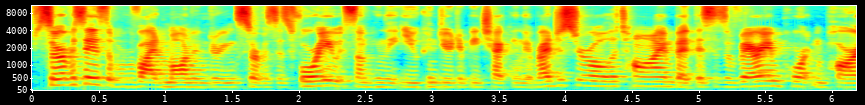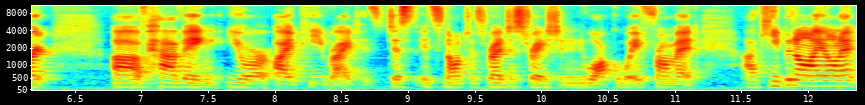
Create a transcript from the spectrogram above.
services that provide monitoring services for you. It's something that you can do to be checking the register all the time, but this is a very important part of having your IP right. It's just it's not just registration and you walk away from it. Uh, keep an eye on it.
